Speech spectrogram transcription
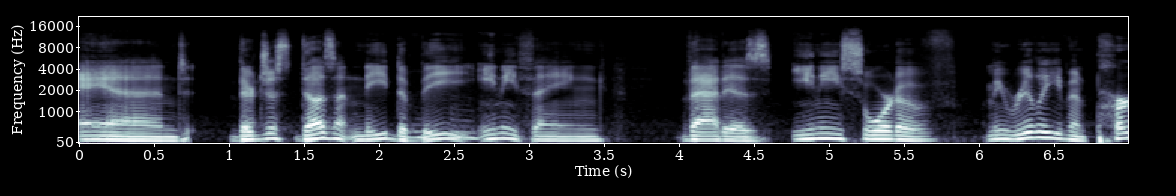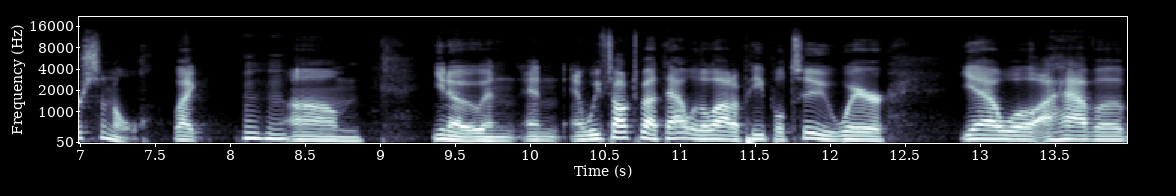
And there just doesn't need to be anything that is any sort of i mean really even personal like um you know and and and we've talked about that with a lot of people too where yeah well i have a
